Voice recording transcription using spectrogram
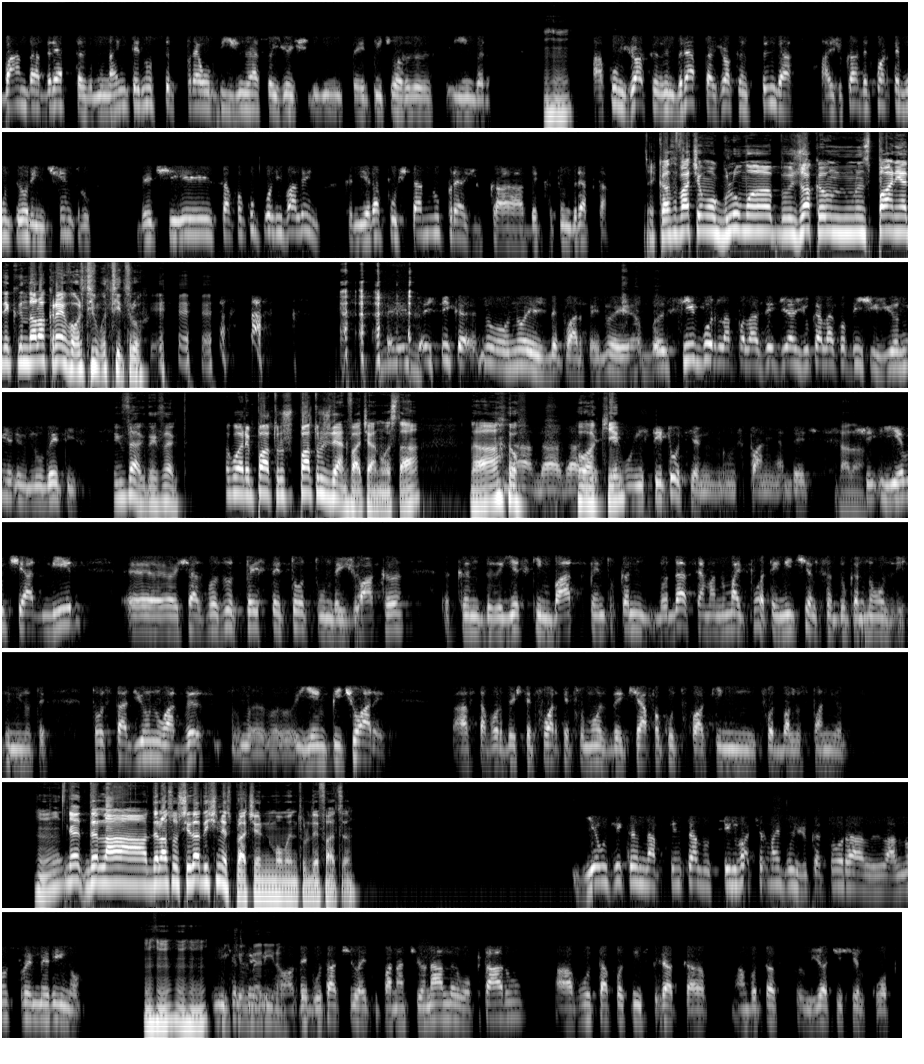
banda dreaptă, înainte nu se prea obișnuia să joci pe picior invers. Uh-huh. Acum joacă în dreapta, joacă în stânga, a jucat de foarte multe ori în centru, deci e, s-a făcut polivalent. Când era puștean nu prea juca decât în dreapta. Deci ca să facem o glumă, joacă în, în Spania de când a luat Craiova ultimul titlu. Păi, știi că nu, nu ești departe. Nu e. Sigur, la, pe la 10 ani jucat la copii și juniori lui Betis. Exact, exact. Acum are 40, 40 de ani face anul ăsta. Da, da, da. da. Joachim. Este o instituție în, în Spania. Deci, da, da. Și eu ce admir, uh, și ați văzut peste tot unde joacă, când e schimbat, pentru că, vă dați seama, nu mai poate nici el să ducă 90 de minute. Tot stadionul advers uh, e în picioare. Asta vorbește foarte frumos de ce a făcut Joaquin fotbalul spaniol. Hmm? De, de, la, de la Sociedade cine îți place în momentul de față? Eu zic că în absența lui Silva, cel mai bun jucător al, al nostru e Merino. Uh-huh, uh-huh. Michel Merino. A debutat și la echipa națională, optarul, a avut, a fost inspirat, că a învățat să joace și el cu opt.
